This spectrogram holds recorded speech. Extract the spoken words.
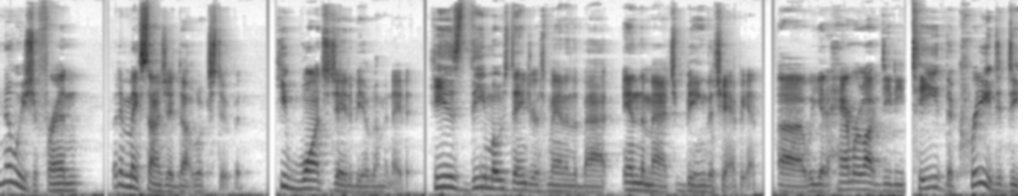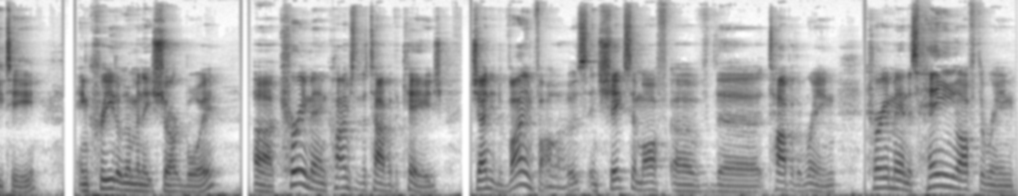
I know he's your friend, but it makes Sanjay Dutt look stupid. He wants Jay to be eliminated. He is the most dangerous man in the bat in the match, being the champion. Uh, we get a hammerlock DDT, the Creed DT, and Creed eliminates Shark Boy. Uh, Curryman climbs to the top of the cage. Johnny Devine follows and shakes him off of the top of the ring. Curryman is hanging off the ring.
